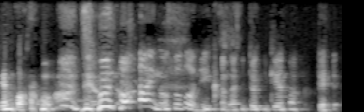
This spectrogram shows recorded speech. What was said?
やっぱこう、自分の範囲の外に行かないといけなくて。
